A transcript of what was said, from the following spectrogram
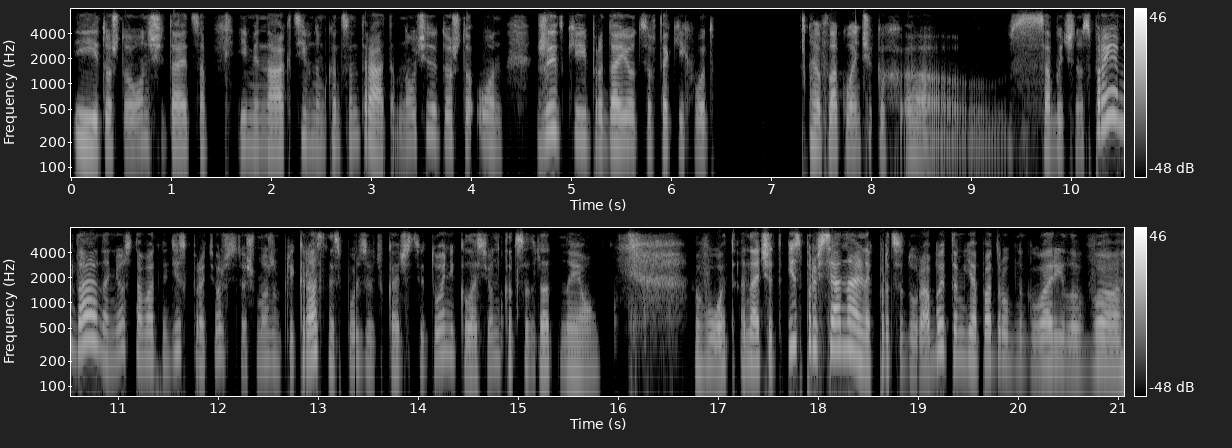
и то, что он считается именно активным концентратом. Но учитывая то, что он жидкий, продается в таких вот флакончиках э, с обычным спреем, да, нанес на ватный диск, протерся, то есть можно прекрасно использовать в качестве тоника лосьон концентрат Нео. Вот, значит, из профессиональных процедур, об этом я подробно говорила в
